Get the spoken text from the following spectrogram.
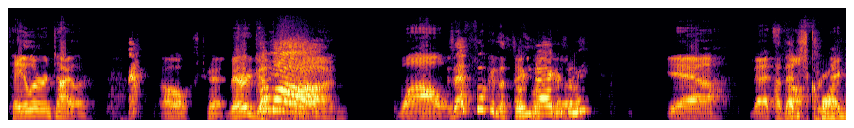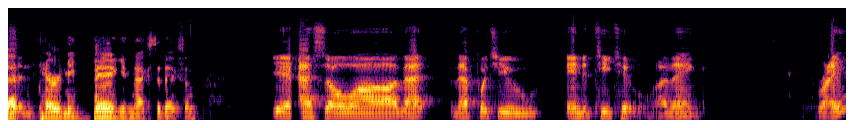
Taylor and Tyler. Oh shit. Very good. Come on! Wow. Is that fucking a three looked bagger for me? yeah, that's Uh, that tough just climbed. That carried me big next to Dixon. Yeah, so uh, that that puts you into T two, I think. Right?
